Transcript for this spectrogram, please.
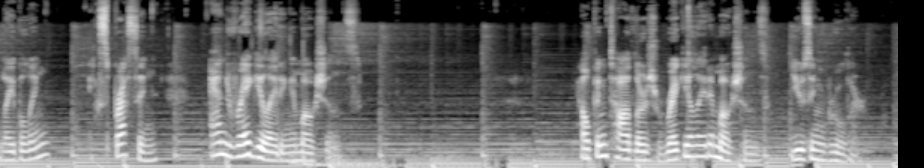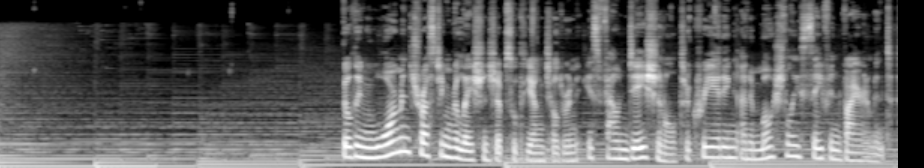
labeling, expressing, and regulating emotions. Helping toddlers regulate emotions using Ruler. Building warm and trusting relationships with young children is foundational to creating an emotionally safe environment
